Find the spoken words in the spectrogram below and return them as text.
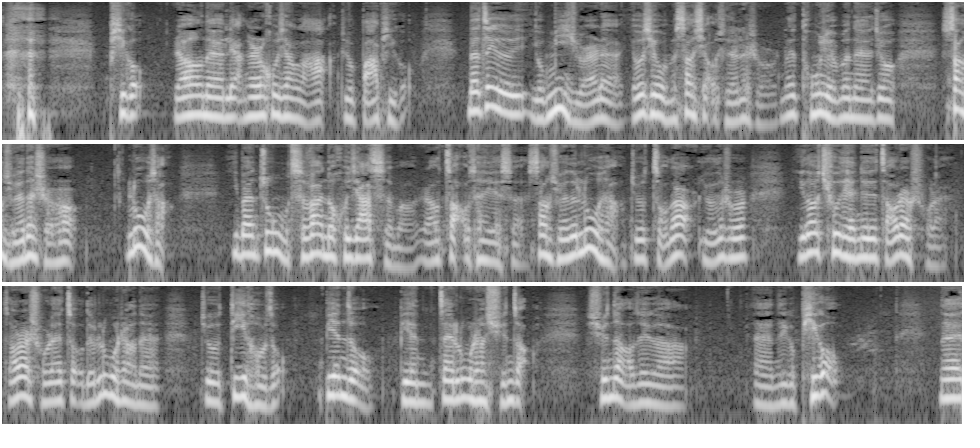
皮狗。然后呢，两个人互相拉，就拔皮狗。那这个有秘诀的，尤其我们上小学的时候，那同学们呢，就上学的时候路上。一般中午吃饭都回家吃嘛，然后早晨也是上学的路上就走道，有的时候一到秋天就得早点出来，早点出来走的路上呢就低头走，边走边在路上寻找，寻找这个，呃，这个皮狗。那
